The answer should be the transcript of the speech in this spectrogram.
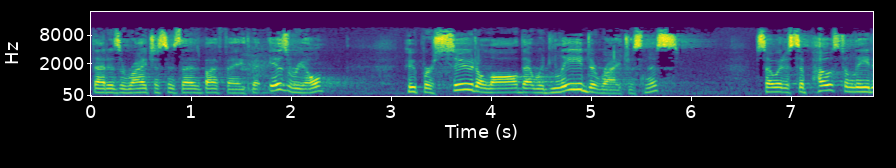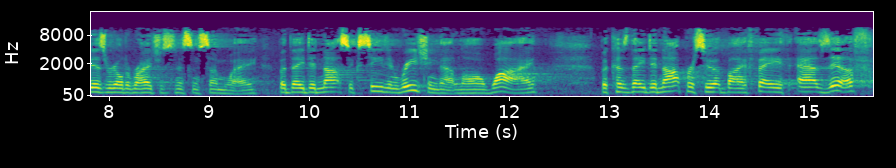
That is a righteousness that is by faith. But Israel, who pursued a law that would lead to righteousness, so it is supposed to lead Israel to righteousness in some way, but they did not succeed in reaching that law. Why? because they did not pursue it by faith as if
